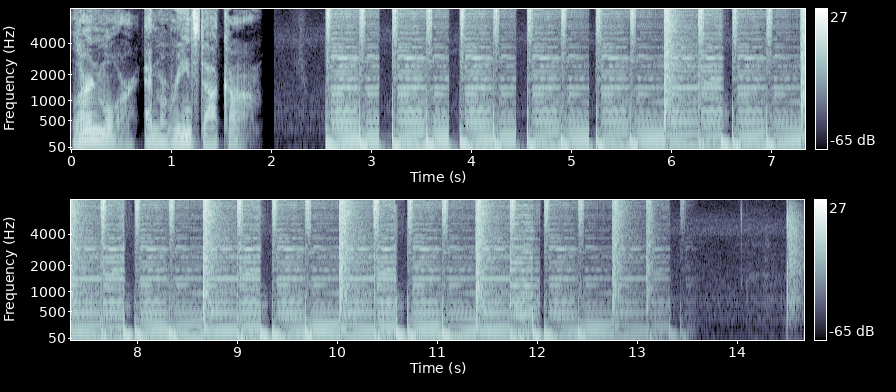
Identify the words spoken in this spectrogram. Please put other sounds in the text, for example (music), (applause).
Learn more at marines.com.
